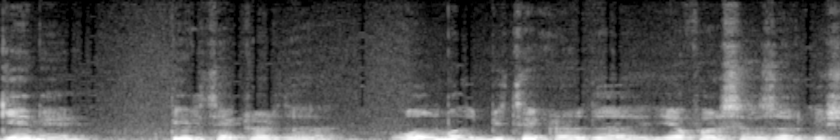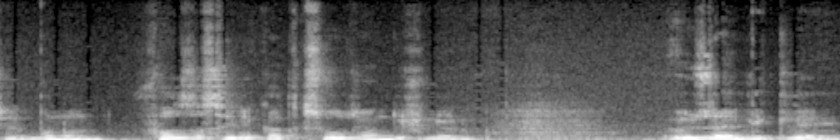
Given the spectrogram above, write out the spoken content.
gene bir tekrar daha olmadı bir tekrar daha yaparsanız arkadaşlar bunun fazlasıyla katkısı olacağını düşünüyorum. Özellikle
